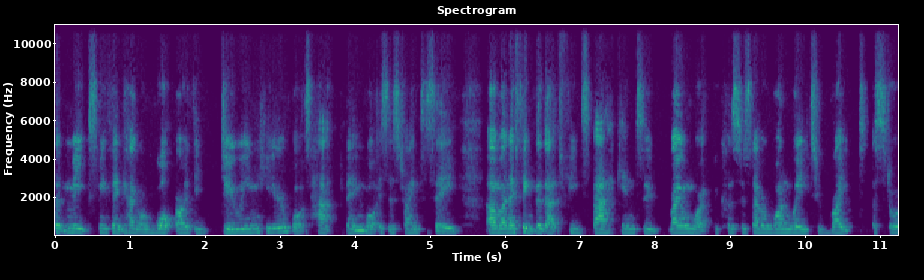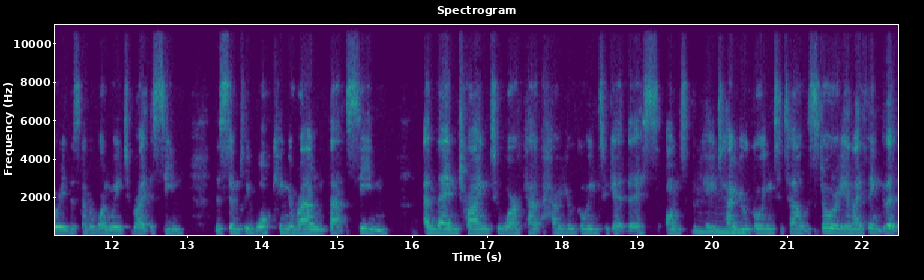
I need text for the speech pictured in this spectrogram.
that makes me think, hang on, what are they doing here? What's happening? What is this trying to say? Um, and I think that that feeds back into my own work because there's never one way to write a story. There's never one way to write a scene. There's simply walking around that scene and then trying to work out how you're going to get this onto the page, how Mm. you're going to tell the story. And I think that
